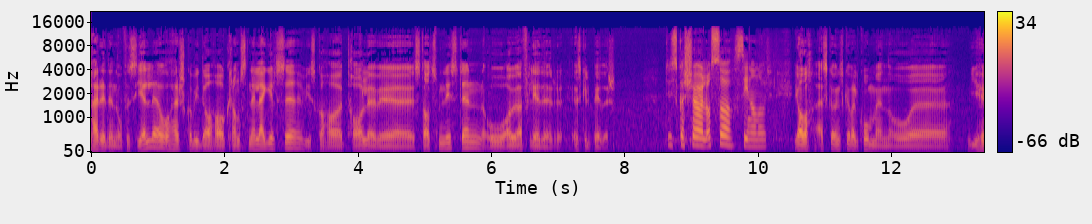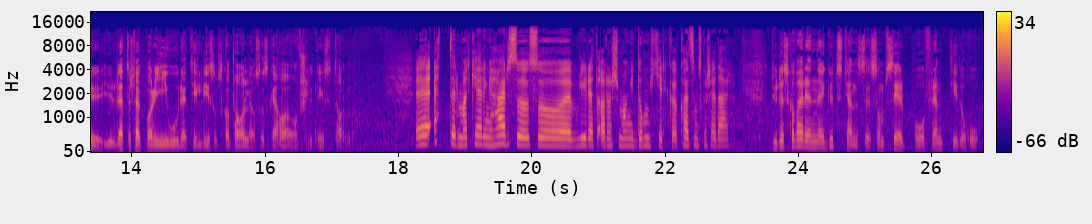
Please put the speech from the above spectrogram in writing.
her er den offisielle, og her skal vi da ha kransenedleggelse. Vi skal ha tale ved statsministeren og AUF-leder Eskil Pedersen. Du skal sjøl også si noen ord? Ja da, jeg skal ønske velkommen og uh, rett og slett bare gi ordet til de som skal tale, og så skal jeg ha avslutningstalen da. Eh, etter markeringa her så, så, blir det et arrangement i domkirka. Hva er det som skal skje der? Du, det skal være en gudstjeneste som ser på fremtid og håp,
